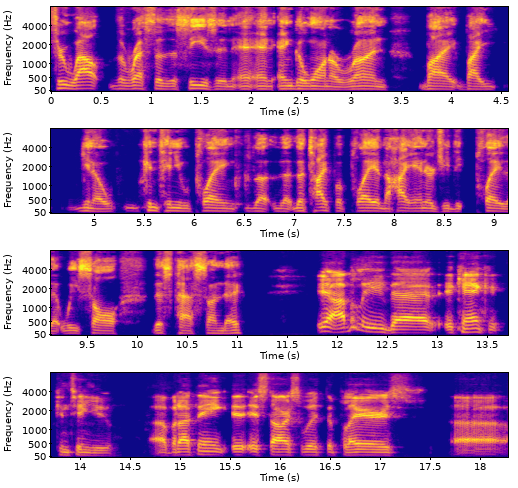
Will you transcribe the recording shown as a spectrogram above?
throughout the rest of the season and, and, and go on a run by by you know continue playing the, the, the type of play and the high energy play that we saw this past Sunday? Yeah, I believe that it can c- continue, uh, but I think it, it, starts with the players, uh,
